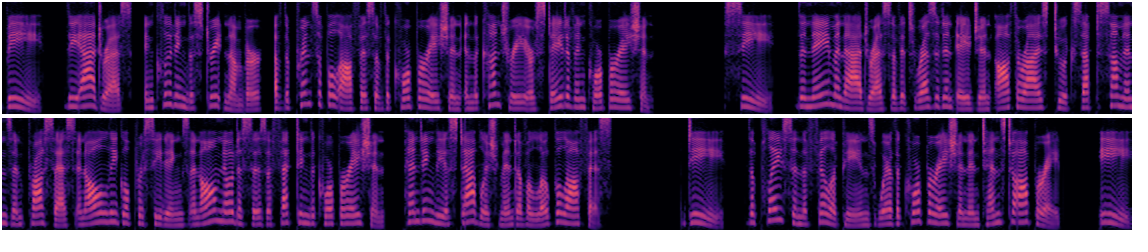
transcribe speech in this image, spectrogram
b. The address, including the street number, of the principal office of the corporation in the country or state of incorporation. C. The name and address of its resident agent authorized to accept summons and process in all legal proceedings and all notices affecting the corporation, pending the establishment of a local office. D. The place in the Philippines where the corporation intends to operate. E.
